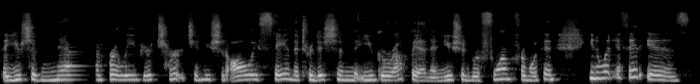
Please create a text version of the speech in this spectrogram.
that you should never leave your church and you should always stay in the tradition that you grew up in and you should reform from within. You know what? If it is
